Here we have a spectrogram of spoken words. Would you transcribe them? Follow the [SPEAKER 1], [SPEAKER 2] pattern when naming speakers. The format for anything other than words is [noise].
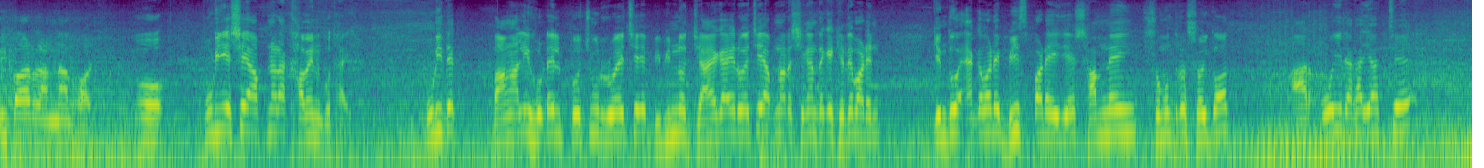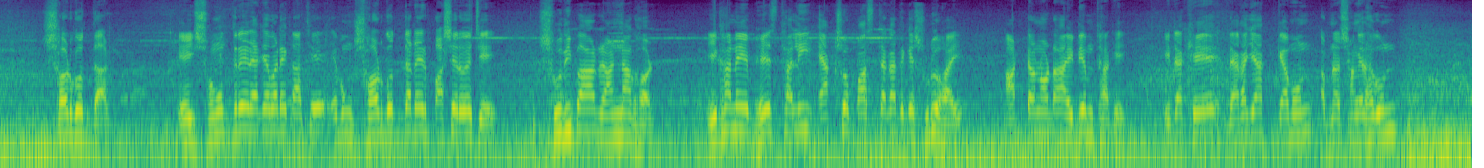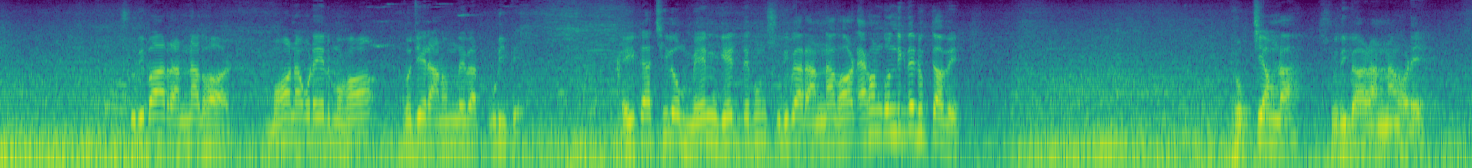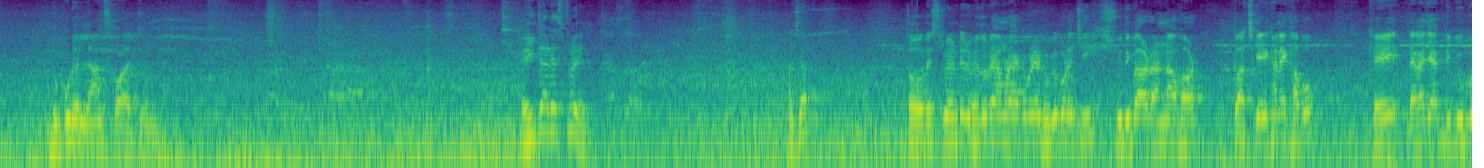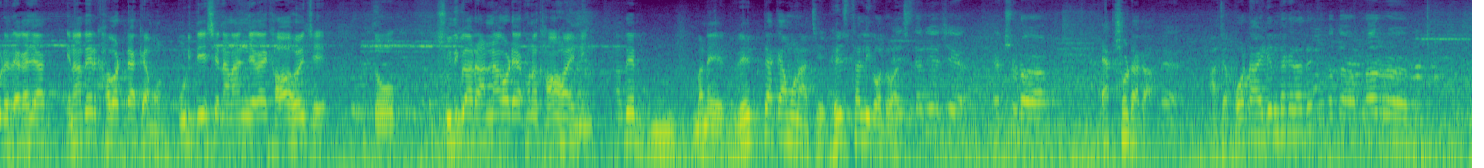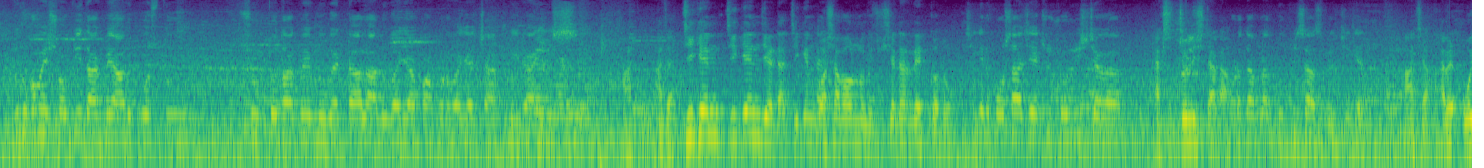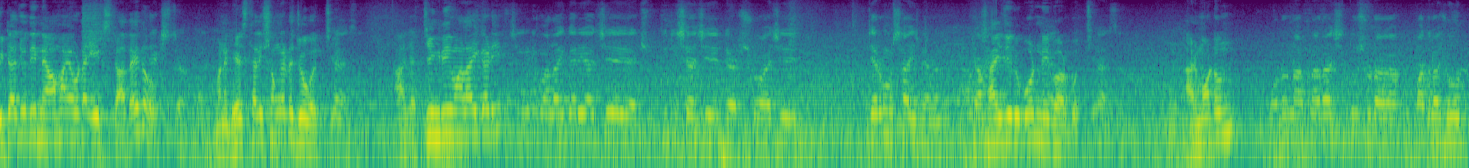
[SPEAKER 1] সুদীপার রান্নাঘর। তো পুরী এসে আপনারা খাবেন কোথায়? পুরীতে বাঙালি হোটেল প্রচুর রয়েছে, বিভিন্ন জায়গায় রয়েছে, আপনারা সেখান থেকে খেতে পারেন। কিন্তু একেবারে বিচ পাড়ে এই যে সামনেই সমুদ্র সৈকত, আর ওই দেখা যাচ্ছে স্বর্গদ্বার। এই সমুদ্রের একেবারে কাছে এবং স্বর্গদ্বারের পাশে রয়েছে সুদীপার রান্নাঘর। এখানে ভেজ থালি একশো পাঁচ টাকা থেকে শুরু হয়, আটটা নটা আইটেম থাকে। এটা খেয়ে দেখা যাক কেমন। আপনার সঙ্গে থাকুন। সুদীপার রান্নাঘর, মহানগরের মহাভোজের আনন্দ এবার পুরীতে। এইটা ছিল মেন গেট দেখুন সুদীপার রান্নাঘর। এখন কোন দিক দিয়ে ঢুকতে হবে? ঢুকছি আমরা সুদীপার রান্নাঘরে দুপুরের লাঞ্চ করার জন্য। এইটা রেস্টুরেন্ট আচ্ছা তো রেস্টুরেন্টের ভেতরে আমরা একেবারে ঢুকে পড়েছি সুদীপার রান্নাঘর। তো আজকে এখানে খাব। খেয়ে দেখা যাক রিভিউ করে দেখা যাক। এনাদের খাবারটা কেমন? পুরীতে এসে নানান জায়গায় খাওয়া হয়েছে। তো সুদীপার রান্নাঘরে এখনও খাওয়া হয়নি। তাদের মানে রেটটা কেমন আছে? ভেজ থালি কত আছে?
[SPEAKER 2] একশো টাকা।
[SPEAKER 1] একশো টাকা?
[SPEAKER 2] হ্যাঁ।
[SPEAKER 1] আচ্ছা কটা আইটেম থাকে তাদের
[SPEAKER 2] ওটাতে আপনার দু রকমের সবজি থাকবে আলু পোস্ত শুক্তো থাকবে মুগের ডাল আলু ভাজা পাঁপড় ভাজা চাটনি রাইস
[SPEAKER 1] আচ্ছা চিকেন চিকেন যেটা চিকেন কষা বা অন্য কিছু সেটার রেট কত?
[SPEAKER 2] চিকেন কষা আছে একশো চল্লিশ টাকা।
[SPEAKER 1] একশো চল্লিশ টাকা?
[SPEAKER 2] ওটাতে আপনার দু পিস আসবে চিকেন
[SPEAKER 1] আচ্ছা এবার ওইটা যদি নেওয়া হয় ওটা এক্সট্রা তাই তো?
[SPEAKER 2] এক্সট্রা
[SPEAKER 1] মানে ভেজ থালির সঙ্গে এটা যোগ হচ্ছে। আচ্ছা চিংড়ি মালাইকারি?
[SPEAKER 2] চিংড়ি মালাইকারি আছে একশো তিরিশ আছে দেড়শো আছে। যেরকম সাইজ নেবেন।
[SPEAKER 1] সাইজের উপর নির্ভর করছে। আর মটন?
[SPEAKER 2] মটন আপনার আছে দুশো টাকা পাতলা ঝোল।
